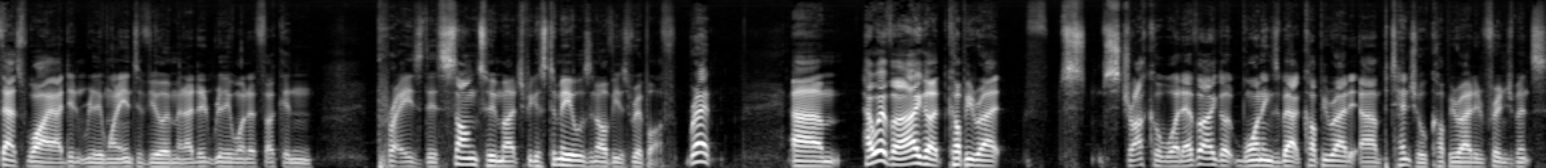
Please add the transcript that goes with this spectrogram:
that's why I didn't really want to interview him and I didn't really want to fucking praise this song too much because to me it was an obvious rip off, right? Um, however, I got copyright struck or whatever. I got warnings about copyright um, potential copyright infringements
